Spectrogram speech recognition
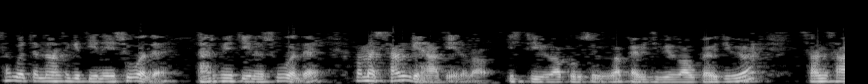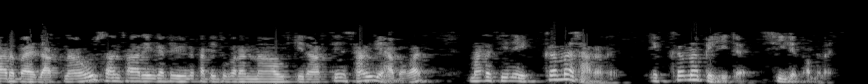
සර්වචනාසිකේ තියෙන සුවඳ, ධර්මයේ තියෙන සුවඳ මම සංඝයා කියන බව. ඉස්ති වේවා පුරුෂ වේවා පැවිදි වේවා උපැවිදි වේවා සංසාර බය දක්නා වූ සංසාරයෙන් ගැට වෙන කටයුතු කරන්නා වූ කියන අර්ථයෙන් සංඝයා බවත් මට තියෙන එකම සරල එකම පිළිහිට සීල පමණයි.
